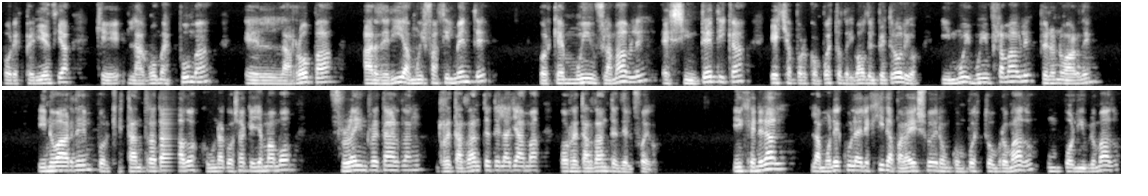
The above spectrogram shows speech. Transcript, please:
por experiencia que la goma espuma, la ropa ardería muy fácilmente porque es muy inflamable, es sintética, hecha por compuestos derivados del petróleo y muy, muy inflamable, pero no arden. Y no arden porque están tratados con una cosa que llamamos flame retardant, retardantes de la llama o retardantes del fuego. En general, la molécula elegida para eso era un compuesto bromado, un polibromado,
